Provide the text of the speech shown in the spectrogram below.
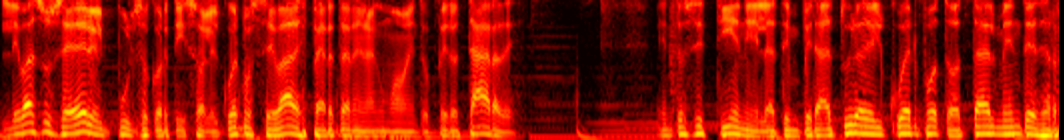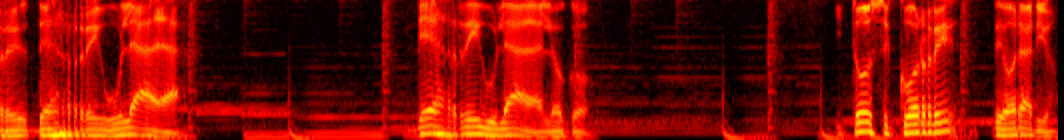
Le va a suceder el pulso cortisol, el cuerpo se va a despertar en algún momento, pero tarde. Entonces tiene la temperatura del cuerpo totalmente desregulada. Desregulada, loco. Y todo se corre de horario,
